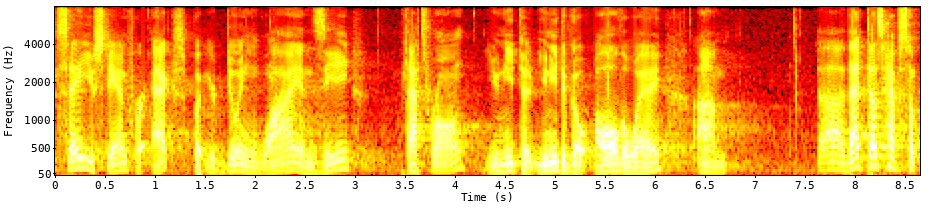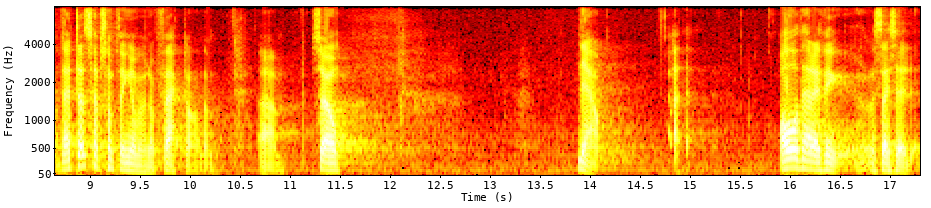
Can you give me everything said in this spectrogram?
say you stand for X, but you're doing Y and Z, that's wrong. You need to, you need to go all the way. Um, uh, that, does have some, that does have something of an effect on them. Um, so now, uh, all of that, I think, as I said,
